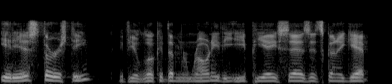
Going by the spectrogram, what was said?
it is thirsty if you look at the Monroney, the EPA says it's going to get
